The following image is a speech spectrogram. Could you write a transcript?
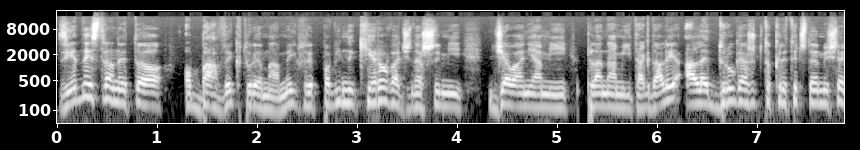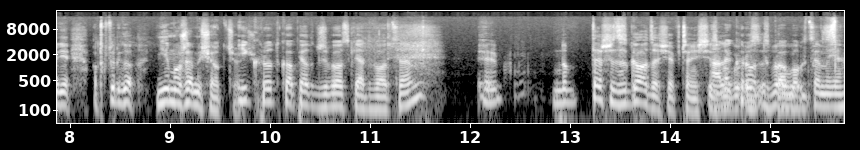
z jednej strony to obawy, które mamy i które powinny kierować naszymi działaniami, planami i tak dalej, ale druga rzecz to krytyczne myślenie, od którego nie możemy się odciąć. I krótko Piotr Grzybowski adwocem. No też zgodzę się w części Ale krótko, z Bogu- bo chcemy jechać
